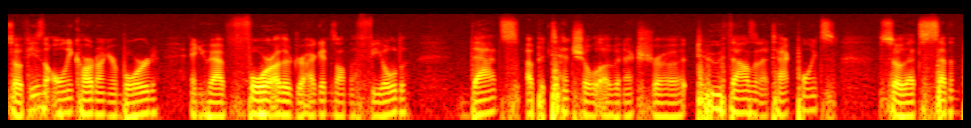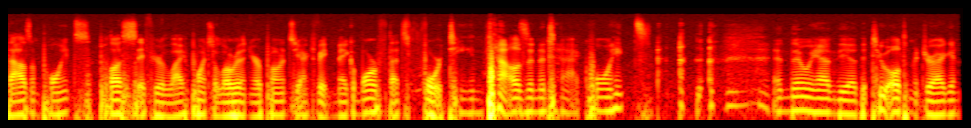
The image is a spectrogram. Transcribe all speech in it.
So if he's the only card on your board, and you have four other dragons on the field, that's a potential of an extra 2,000 attack points so that's 7,000 points. Plus, if your life points are lower than your opponent's, you activate Megamorph. That's 14,000 attack points. and then we have the uh, the two Ultimate Dragon,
